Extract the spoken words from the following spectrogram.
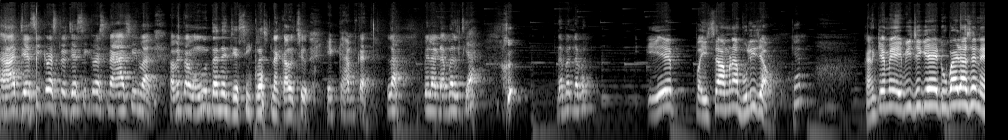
હા જય શ્રી કૃષ્ણ જય શ્રી કૃષ્ણ આશીર્વાદ. હવે તો હું તને જય શ્રી કૃષ્ણ કહું છું. એક કામ કર. લા પેલા ડબલ થયા. ડબલ ડબલ એ પૈસા હમણાં ભૂલી જાઓ. કેમ? કારણ કે અમે એવી જગ્યાએ ડૂબાડ્યા છે ને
